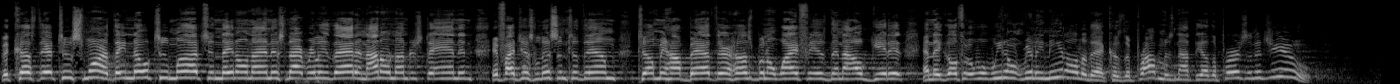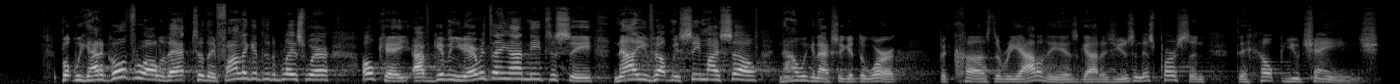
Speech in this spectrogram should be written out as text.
because they're too smart. They know too much and they don't, and it's not really that, and I don't understand. And if I just listen to them tell me how bad their husband or wife is, then I'll get it. And they go through, well, we don't really need all of that because the problem is not the other person, it's you. But we got to go through all of that till they finally get to the place where, okay, I've given you everything I need to see. Now you've helped me see myself. Now we can actually get to work because the reality is God is using this person to help you change.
